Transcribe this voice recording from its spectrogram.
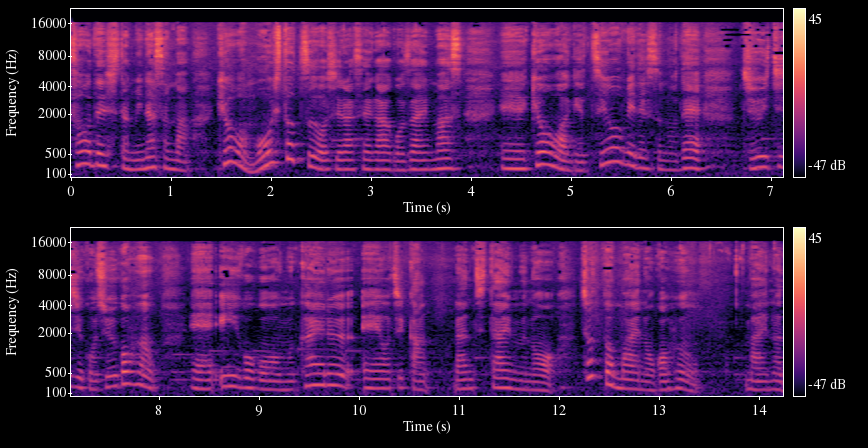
そうでした皆様今日はもう一つお知らせがございます、えー、今日は月曜日ですので11時55分、えー、いい午後を迎える、えー、お時間ランチタイムのちょっと前の5分前の11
